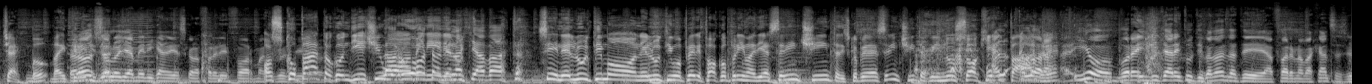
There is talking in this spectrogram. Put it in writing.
Cioè, boh, vai in Però televisione. solo gli americani riescono a fare dei format. Ho così, scopato eh. con 10 La uomini. ruota della chiavata. Sì, nell'ultimo, nell'ultimo peri- poco prima di essere incinta, di scoprire di essere incinta, quindi non so chi è il padre. Allora, io vorrei invitare tutti, quando andate a fare una vacanza, se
